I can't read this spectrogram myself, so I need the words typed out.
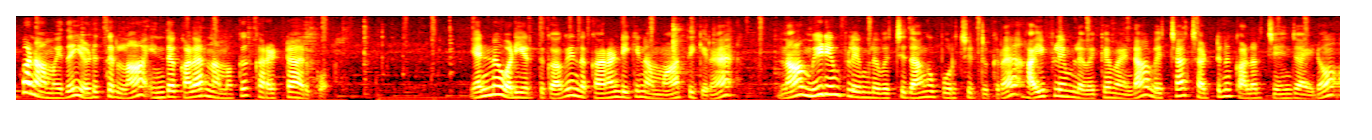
இப்போ நாம் இதை எடுத்துடலாம். இந்த கலர் நமக்கு கரெக்டாக இருக்கும். எண்ணெய் வடியறதுக்காக இந்த கரண்டிக்கு நான் மாற்றிக்கிறேன் நான் மீடியம் ஃப்ளேமில் வச்சு தாங்க பொறிச்சிட்ருக்குறேன். ஹை ஃப்ளேமில் வைக்க வேண்டாம். வச்சா சட்டுன்னு கலர் சேஞ்ச் ஆகிடும்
